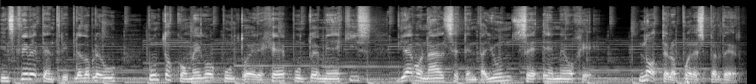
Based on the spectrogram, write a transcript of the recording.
Inscríbete en www.comego.org.mx diagonal 71 CMOG. No te lo puedes perder.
